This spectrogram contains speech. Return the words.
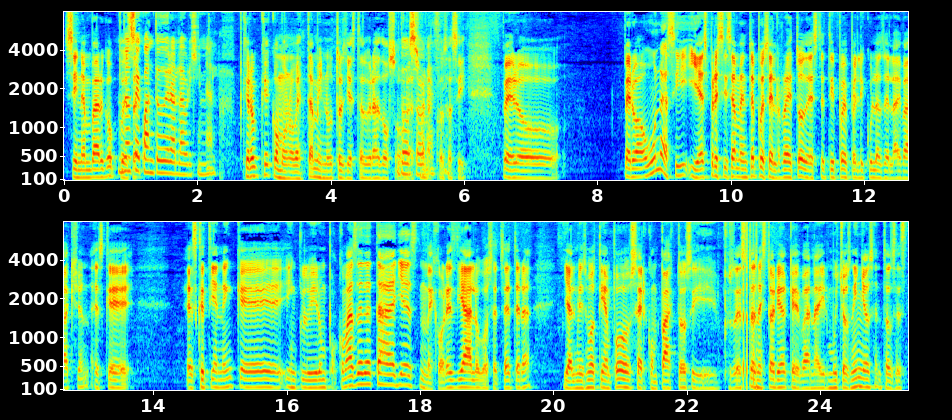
Sin embargo, pues... No sé cuánto dura la original. Creo que como 90 minutos y esta dura dos horas, una cosa así. Pero... Pero aún así, y es precisamente pues el reto de este tipo de películas de live action, es que es que tienen que incluir un poco más de detalles, mejores diálogos, etcétera y al mismo tiempo ser compactos y pues esta es una historia que van a ir muchos niños, entonces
